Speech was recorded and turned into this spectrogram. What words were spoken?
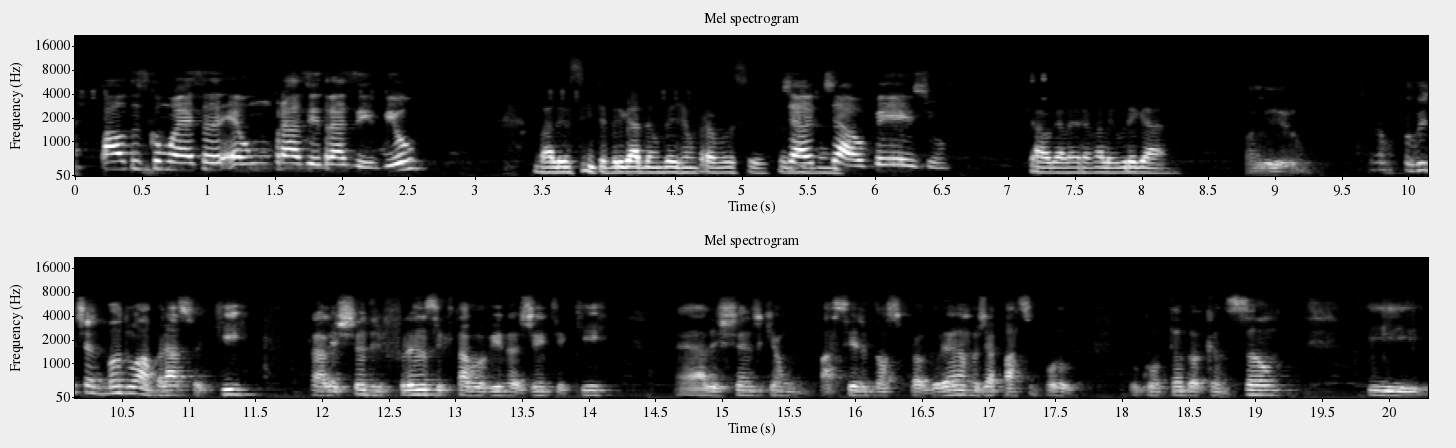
Pautas como essa é um prazer trazer, viu? Valeu, Cíntia, obrigadão, beijão para você. Tudo tchau, bom. tchau, beijo. Tchau, galera, valeu, obrigado. Valeu. Aproveite e manda um abraço aqui para Alexandre França, que estava ouvindo a gente aqui. É, Alexandre, que é um parceiro do nosso programa, já participou do Contando a Canção e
